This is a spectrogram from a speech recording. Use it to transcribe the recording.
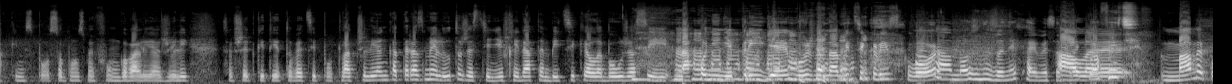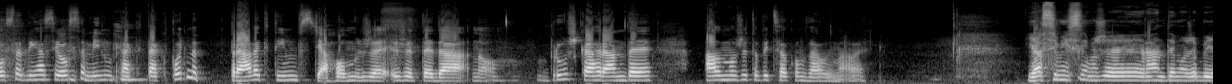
akým spôsobom sme fungovali a žili, sa všetky tieto veci potlačili. Janka, teraz mi je ľúto, že ste nešli na ten bicykel, lebo už asi na koni nepríde, možno na bicykli skôr. A možno, že nechajme sa Ale prekvapiť. máme posledných asi 8 minút, tak, tak poďme práve k tým vzťahom, že, že teda, no, brúška, hrande, ale môže to byť celkom zaujímavé. Ja si myslím, že rande môže byť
